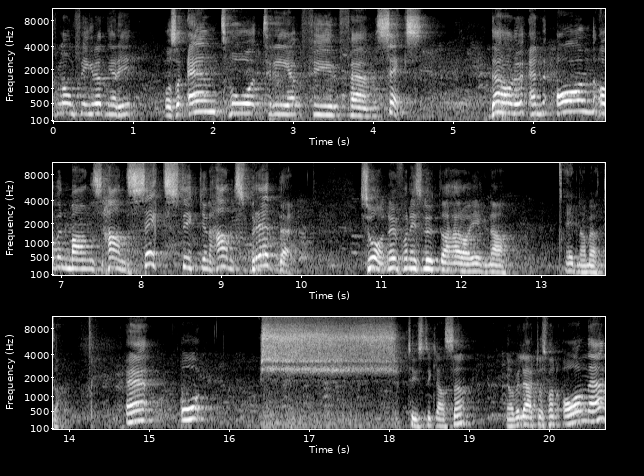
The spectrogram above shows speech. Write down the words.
från långfingret ner hit. Och så en, två, tre, fyra, fem, sex. Där har du en aln av en mans hand. Sex stycken handsbredder. Så, nu får ni sluta här ha egna, egna möten. Eh, och... Shh, tyst i klassen. Nu har vi lärt oss vad en aln är.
